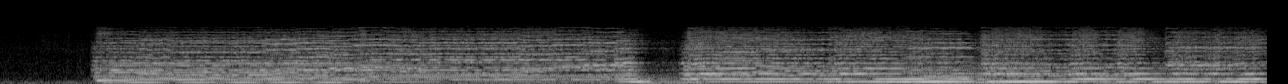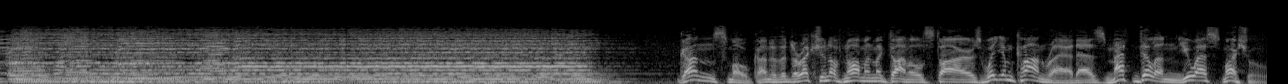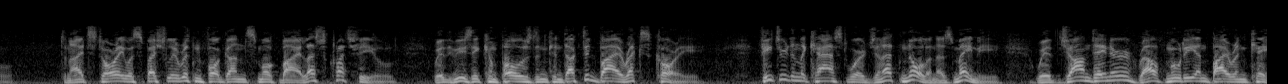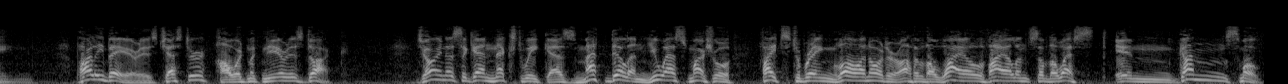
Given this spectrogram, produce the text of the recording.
Gunsmoke, under the direction of Norman Macdonnell, stars William Conrad as Matt Dillon, U.S. Marshal. Tonight's story was specially written for Gunsmoke by Les Crutchfield, with music composed and conducted by Rex Koury. Featured in the cast were Jeanette Nolan as Mamie, with John Dehner, Ralph Moody, and Byron Kane. Parley Baer is Chester, Howard McNear is Doc. Join us again next week as Matt Dillon, U.S. Marshal, fights to bring law and order out of the wild violence of the West in Gunsmoke.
